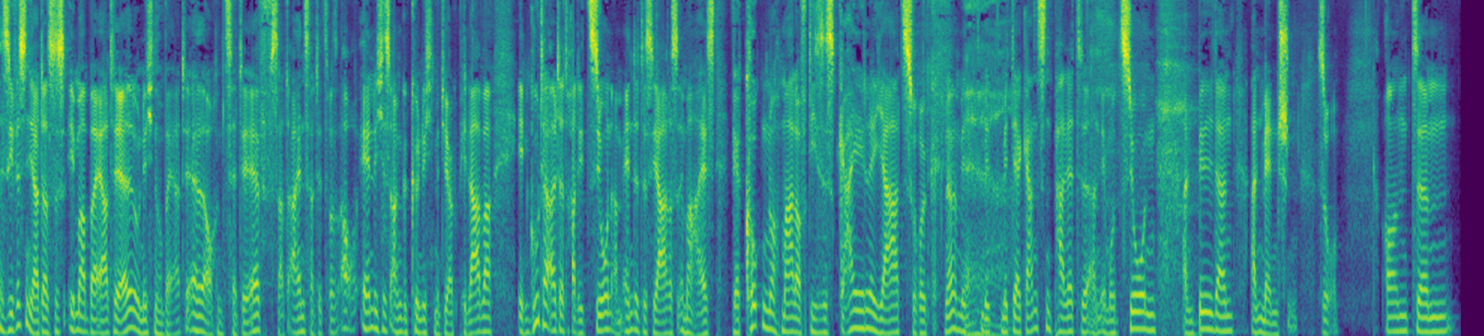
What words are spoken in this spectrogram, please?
Sie wissen ja, dass es immer bei RTL und nicht nur bei RTL, auch im ZDF, Sat1 hat jetzt was auch ähnliches angekündigt mit Jörg Pilawa, in guter alter Tradition am Ende des Jahres immer heißt, wir gucken nochmal auf dieses geile Jahr zurück, ne, mit, ja. mit, mit der ganzen Palette an Emotionen, an Bildern, an Menschen. So. Und ähm,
